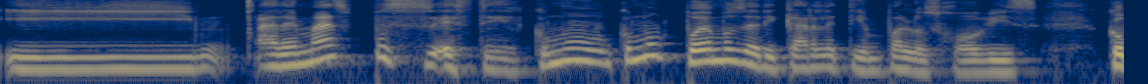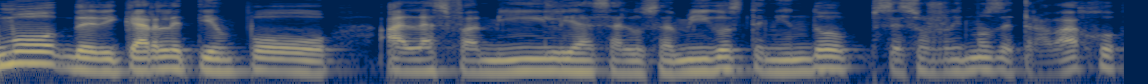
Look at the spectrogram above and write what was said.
Y además, pues, este, ¿cómo, ¿cómo podemos dedicarle tiempo a los hobbies? ¿Cómo dedicarle tiempo a las familias, a los amigos, teniendo pues, esos ritmos de trabajo?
